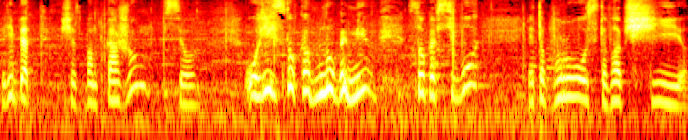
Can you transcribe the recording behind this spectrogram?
Ребят, сейчас вам покажу все. Ой, столько много мер, столько всего. Это просто вообще.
